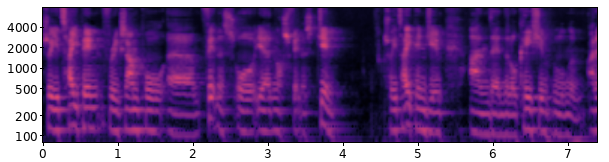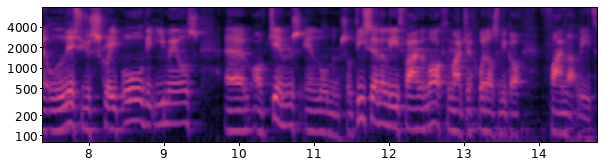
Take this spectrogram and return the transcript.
So you type in, for example, um, fitness or yeah, not fitness, gym. So you type in gym and then the location, London. And it'll literally just scrape all the emails um, of gyms in London. So D7 lead finder, Marketer Magic, what else have you got? Find that lead.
